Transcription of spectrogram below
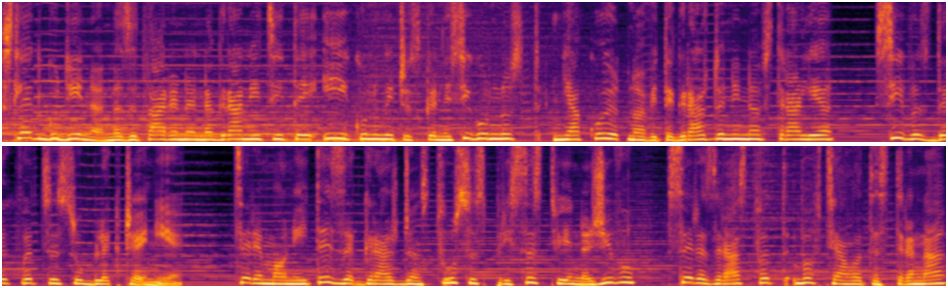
След година на затваряне на границите и економическа несигурност, някои от новите граждани на Австралия си въздъхват с облегчение. Церемониите за гражданство с присъствие на живо се разрастват в цялата страна,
